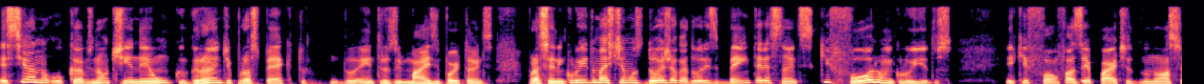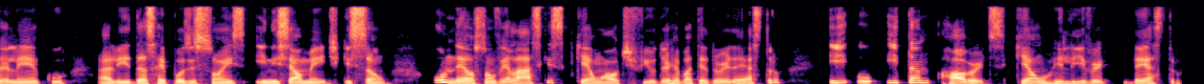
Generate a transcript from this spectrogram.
esse ano o Cubs não tinha nenhum grande prospecto do, entre os mais importantes para ser incluído, mas tínhamos dois jogadores bem interessantes que foram incluídos e que vão fazer parte do nosso elenco ali das reposições inicialmente, que são o Nelson Velasquez, que é um outfielder rebatedor destro, e o Ethan Roberts, que é um reliever destro.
